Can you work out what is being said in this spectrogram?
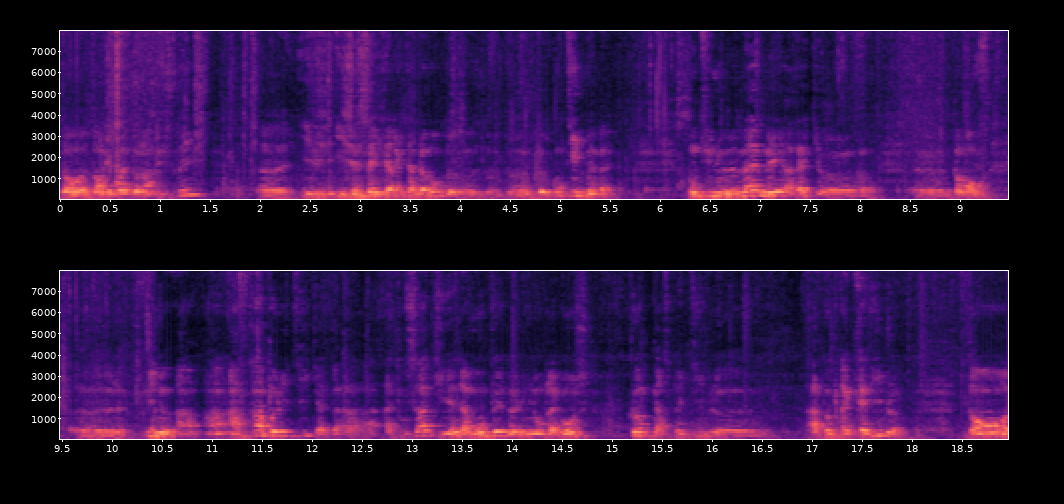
dans, les boîtes de l'industrie. Ils, essayent véritablement de, continuer même continue même, mais avec euh, euh, euh, un, frein politique à, tout ça, qui est la montée de l'union de la gauche comme perspective à peu près crédible dans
